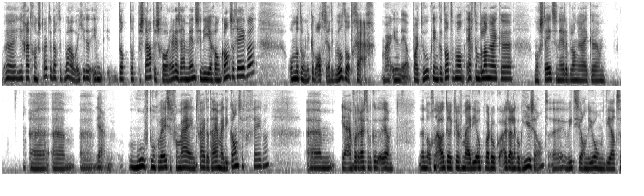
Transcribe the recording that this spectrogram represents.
eh, je gaat gewoon starten. dacht ik, wauw, weet je, dat, in, dat, dat bestaat dus gewoon. Hè. Er zijn mensen die je gewoon kansen geven om dat te doen. Ik heb altijd gezegd, ik wil dat graag. Maar in een aparte hoek, ik denk dat dat wel echt een belangrijke, nog steeds een hele belangrijke eh, ehm, eh, ja, move toen geweest is voor mij. En het feit dat hij mij die kans heeft gegeven. Ehm, ja, en voor de rest heb ik ja, nog een oud-directeur van mij... die ook, waardoor ik uiteindelijk ook hier zat. Uh, Wietse-Jan de Jong, die, had,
